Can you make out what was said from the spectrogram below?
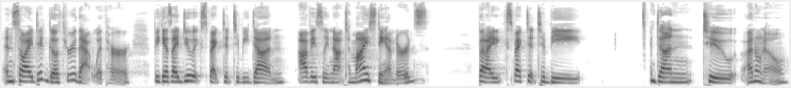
And so I did go through that with her because I do expect it to be done, obviously not to my standards, but I expect it to be done to, I don't know,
